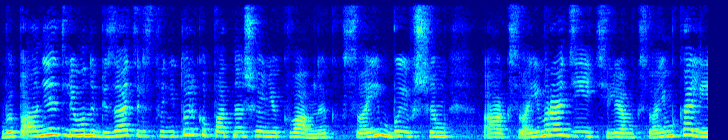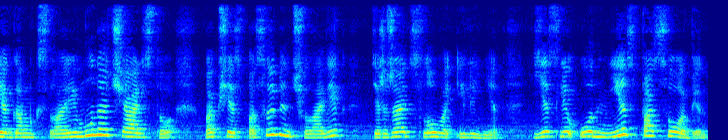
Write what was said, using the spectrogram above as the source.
Выполняет ли он обязательства не только по отношению к вам, но и к своим бывшим, а, к своим родителям, к своим коллегам, к своему начальству. Вообще способен человек держать слово или нет. Если он не способен,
